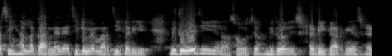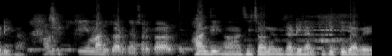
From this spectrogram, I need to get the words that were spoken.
ਅਸੀਂ ਹੱਲ ਕਰਨੇ ਨੇ ਅਸੀਂ ਕਿਵੇਂ ਮਰਜ਼ੀ ਕਰੀਏ। ਵੀ ਤੂੰ ਇਹ ਚੀਜ਼ ਨਾ ਸੋਚ ਵੀ ਤੂੰ ਅਸੀਂ ਸਟੱਡੀ ਕਰਨੀ ਆ ਸਟੱਡੀ ਕਰ। ਹੁਣ ਕੀ ਮੰਗ ਕਰਦੇ ਹੋ ਸਰਕਾਰ ਤੋਂ? ਹਾਂਜੀ ਹਾਂ ਅਸੀਂ ਚਾਹੁੰਦੇ ਵੀ ਸਾਡੀ ਹੈਲਪ ਕੀਤੀ ਜਾਵੇ।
